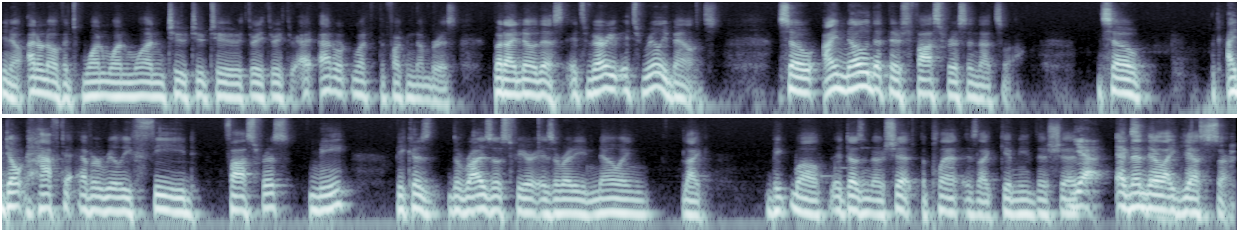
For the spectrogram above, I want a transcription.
you know, I don't know if it's 111, 222, 333. I, I don't know what the fucking number is, but I know this. It's very, it's really balanced. So I know that there's phosphorus in that soil. So I don't have to ever really feed phosphorus, me, because the rhizosphere is already knowing, like, be, well, it doesn't know shit. The plant is like, give me this shit. Yeah. And then they're like, yes, sir,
